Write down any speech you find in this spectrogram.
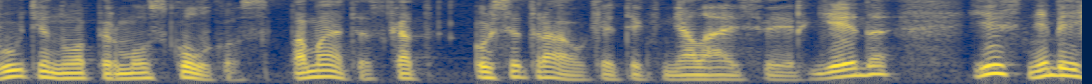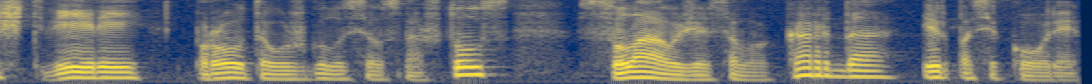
žūti nuo pirmos kulkos. Pamatęs, kad užsitraukė tik nelaisvę ir gėdą, jis nebeištvėriai protą užgulusios naštus, sulaužė savo kardą ir pasikorė.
